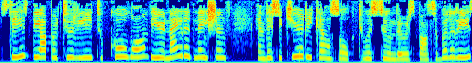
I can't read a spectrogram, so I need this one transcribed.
seized the opportunity to call on the United Nations and the Security Council to assume the responsibilities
